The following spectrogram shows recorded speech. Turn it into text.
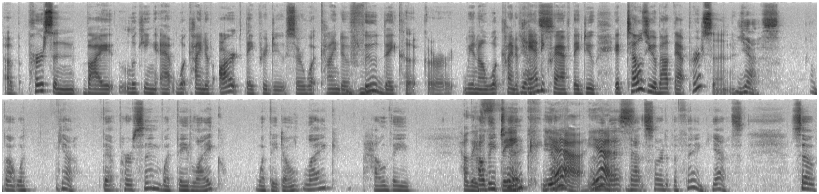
a person by looking at what kind of art they produce or what kind of mm-hmm. food they cook or you know what kind of yes. handicraft they do. It tells you about that person. Yes. About what yeah, that person, what they like, what they don't like, how they how they how they think. Tick, yeah, yeah yes, that, that sort of a thing. Yes. So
